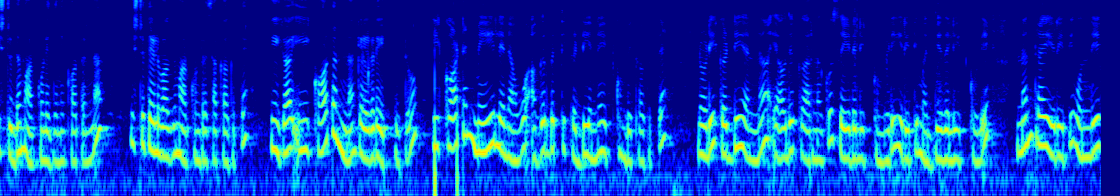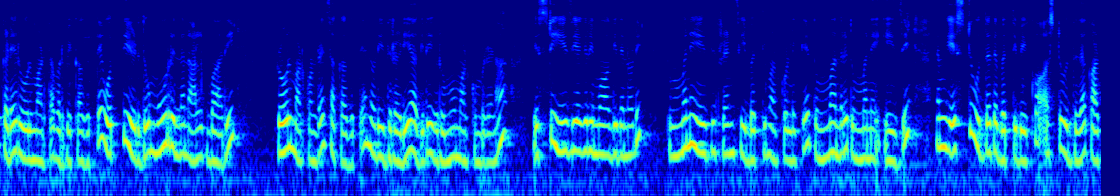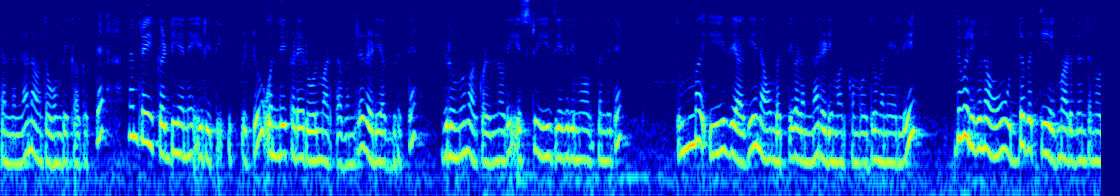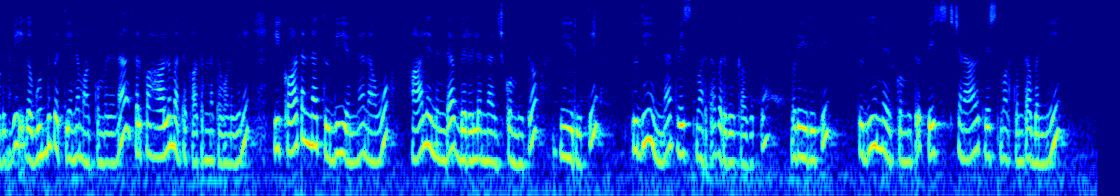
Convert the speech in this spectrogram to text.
ಇಷ್ಟುದ್ದ ಮಾಡ್ಕೊಂಡಿದ್ದೀನಿ ಕಾಟನ್ನ. ಇಷ್ಟು ತೆಳುವಾಗಿ ಮಾಡಿಕೊಂಡ್ರೆ ಸಾಕಾಗುತ್ತೆ. ಈಗ ಈ ಕಾಟನ್ನ ಕೆಳಗಡೆ ಇಟ್ಬಿಟ್ಟು, ಈ ಕಾಟನ್ ಮೇಲೆ ನಾವು ಅಗರಬತ್ತಿ ಕಡ್ಡಿಯನ್ನು ಇಟ್ಕೊಬೇಕಾಗುತ್ತೆ. ನೋಡಿ, ಕಡ್ಡಿಯನ್ನು ಯಾವುದೇ ಕಾರಣಕ್ಕೂ ಸೈಡಲ್ಲಿ ಇಟ್ಕೊಂಬಿಡಿ, ಈ ರೀತಿ ಮಧ್ಯದಲ್ಲಿ ಇಟ್ಕೊಳ್ಳಿ. ನಂತರ ಈ ರೀತಿ ಒಂದೇ ಕಡೆ ರೋಲ್ ಮಾಡ್ತಾ ಬರಬೇಕಾಗುತ್ತೆ. ಒತ್ತಿ ಹಿಡಿದು ಮೂರರಿಂದ ನಾಲ್ಕು ಬಾರಿ ರೋಲ್ ಮಾಡಿಕೊಂಡ್ರೆ ಸಾಕಾಗುತ್ತೆ. ನೋಡಿ, ಇದು ರೆಡಿ ಆಗಿದೆ. ಈಗ ರಿಮೂವ್ ಮಾಡ್ಕೊಂಬಿಡೋಣ. ಎಷ್ಟು ಈಸಿಯಾಗಿ ರಿಮೂವ್ ಆಗಿದೆ ನೋಡಿ. ತುಂಬಾ ಈಸಿ ಫ್ರೆಂಡ್ಸ್ ಈ ಬತ್ತಿ ಮಾಡ್ಕೊಳ್ಳಿಕ್ಕೆ ತುಂಬ ಅಂದರೆ ತುಂಬಾ ಈಸಿ ನಮಗೆ ಎಷ್ಟು ಉದ್ದದ ಬತ್ತಿ ಬೇಕೋ ಅಷ್ಟು ಉದ್ದದ ಕಾಟನನ್ನು ನಾವು ತೊಗೊಬೇಕಾಗುತ್ತೆ ನಂತರ ಈ ಕಡ್ಡಿಯನ್ನೇ ಈ ರೀತಿ ಇಟ್ಬಿಟ್ಟು ಒಂದೇ ಕಡೆ ರೋಲ್ ಮಾಡ್ತಾ ಬಂದರೆ ರೆಡಿ ಆಗಿಬಿಡುತ್ತೆ. ಈಗ ರಿಮೂವ್ ಮಾಡ್ಕೊಳ್ಳೋಣ ನೋಡಿ, ಎಷ್ಟು ಈಸಿಯಾಗಿ ರಿಮೂವ್ ಆಗಿ ಬಂದಿದೆ. ತುಂಬ ಈಸಿಯಾಗಿ ನಾವು ಬತ್ತಿಗಳನ್ನು ರೆಡಿ ಮಾಡ್ಕೊಬೋದು ಮನೆಯಲ್ಲಿ. ಇದುವರೆಗೂ ನಾವು ಉದ್ದ ಬತ್ತಿ ಹೇಗೆ ಮಾಡೋದು ಅಂತ ನೋಡಿದ್ವಿ. ಈಗ ಗುಂಡು ಬತ್ತಿಯನ್ನು ಮಾಡ್ಕೊಂಬಿಡೋಣ. ಸ್ವಲ್ಪ ಹಾಲು ಮತ್ತು ಕಾಟನ್ನ ತೊಗೊಂಡಿದ್ದೀನಿ. ಈ ಕಾಟನ್ನ ತುದಿಯನ್ನು ನಾವು ಹಾಲಿನಿಂದ ಬೆರಳನ್ನು ಹಚ್ಕೊಂಬಿಟ್ಟು ಈ ರೀತಿ ತುದಿಯನ್ನು ಟ್ವಿಸ್ಟ್ ಮಾಡ್ತಾ ಬರಬೇಕಾಗುತ್ತೆ. ನೋಡಿ ಈ ರೀತಿ ತುದಿಯನ್ನು ಇಟ್ಕೊಂಡ್ಬಿಟ್ಟು ಟ್ವಿಸ್ಟ್ ಚೆನ್ನಾಗಿ ಟ್ವಿಸ್ಟ್ ಮಾಡ್ಕೊತಾ ಬನ್ನಿ.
